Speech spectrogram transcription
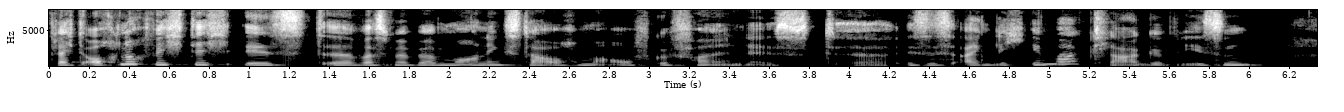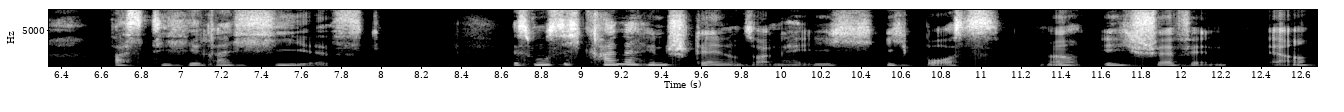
Vielleicht auch noch wichtig ist, äh, was mir bei Morningstar auch immer aufgefallen ist, äh, ist es eigentlich immer klar gewesen, was die Hierarchie ist. Es muss sich keiner hinstellen und sagen, hey, ich, ich Boss, ja, ich Chefin, ja.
